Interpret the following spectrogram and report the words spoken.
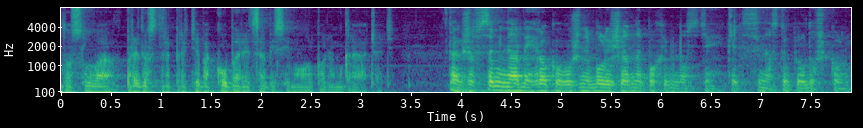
doslova predostre pre teba koberec, aby si mohol po ňom kráčať. Takže v seminárnych rokoch už neboli žiadne pochybnosti, keď si nastúpil do školy?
